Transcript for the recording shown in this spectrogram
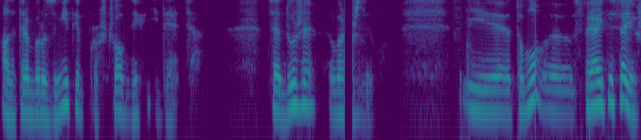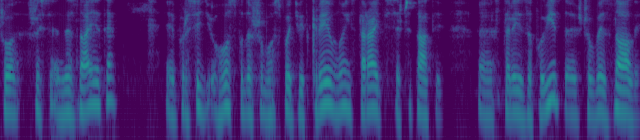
Але треба розуміти, про що в них йдеться. Це дуже важливо. І тому е, смиряйтеся, якщо щось не знаєте, е, просіть Господа, щоб Господь відкрив, ну і старайтеся читати е, старий заповіт, щоб ви знали,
